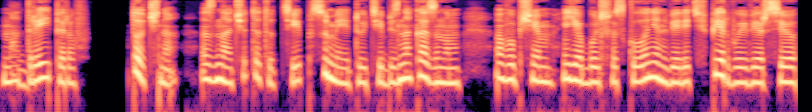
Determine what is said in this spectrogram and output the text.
На Дрейперов. Точно. Значит, этот тип сумеет уйти безнаказанным. В общем, я больше склонен верить в первую версию,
